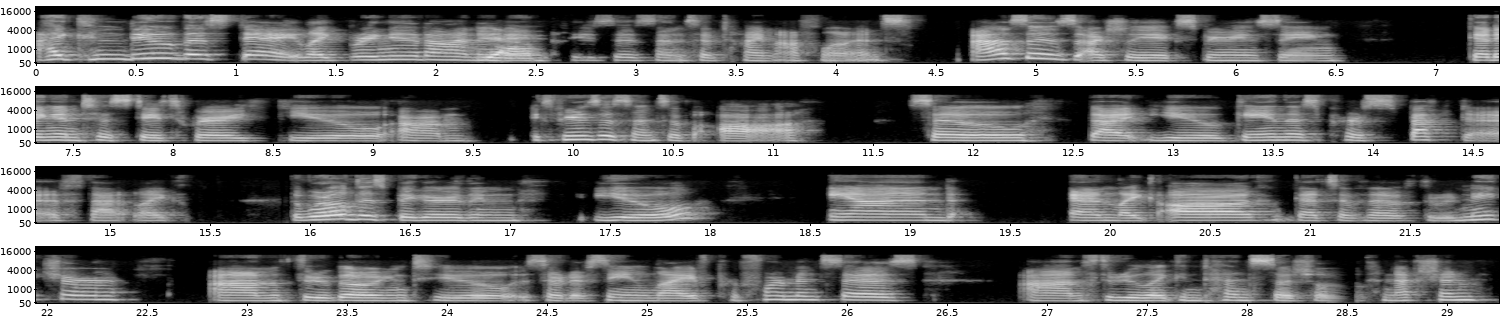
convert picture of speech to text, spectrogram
I can do this day. Like bring it on. Yeah. It increases sense of time affluence. As is actually experiencing getting into states where you um, experience a sense of awe. So that you gain this perspective that like the world is bigger than you and and like awe gets evoked through nature um, through going to sort of seeing live performances um, through like intense social connection.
